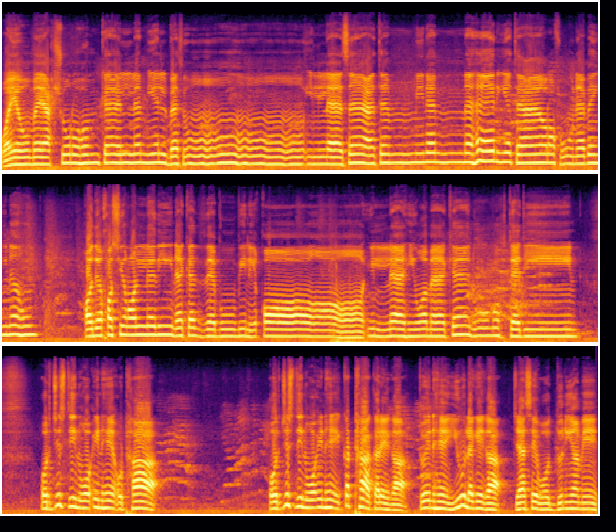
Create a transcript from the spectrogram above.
ويوم يحشرهم كأن لم يلبثوا إلا ساعة من النهار يتعارفون بينهم قد خسر الذين كذبوا بلقاء الله وما كانوا مهتدين اور جس دن وہ انہیں اٹھا اور جس دن وہ انہیں اکٹھا کرے گا تو انہیں یوں لگے گا جیسے وہ دنیا میں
